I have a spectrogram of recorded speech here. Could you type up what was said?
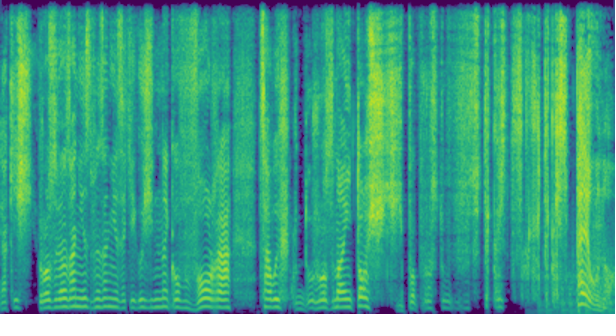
jakieś rozwiązanie, związanie z jakiegoś innego wora całych rozmaitości. Po prostu tego jest, tego jest pełno.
